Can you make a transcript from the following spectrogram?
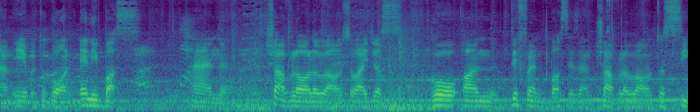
I'm able to go on any bus and travel all around. So I just go on different buses and travel around to see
